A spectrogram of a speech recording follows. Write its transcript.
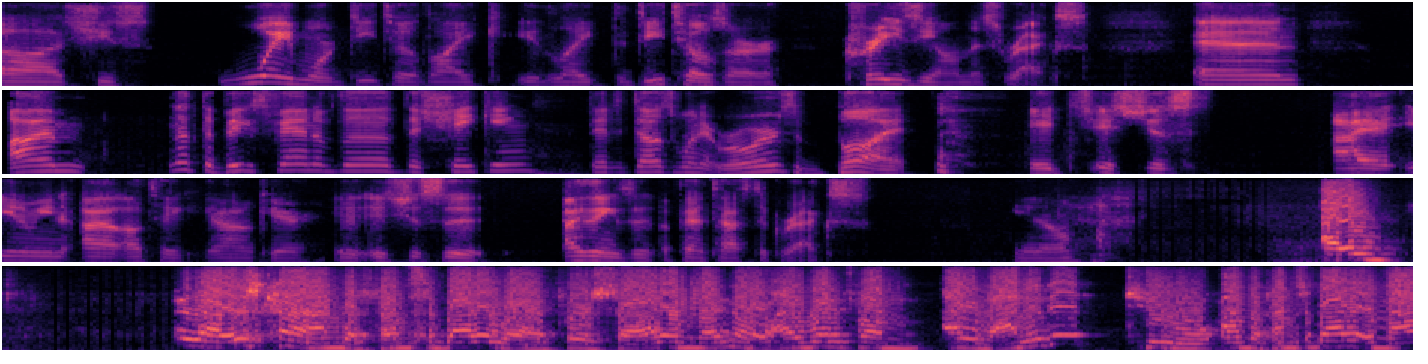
Uh, she's way more detailed. Like it, like the details are crazy on this Rex, and I'm not the biggest fan of the the shaking that it does when it roars, but it it's just I you know I mean I, I'll take it. I don't care. It, it's just a I think it's a, a fantastic Rex. You know. I I was kind of on the fence about it when I first saw it. I mean, no, I went from I wanted it to on the fence about it, and now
